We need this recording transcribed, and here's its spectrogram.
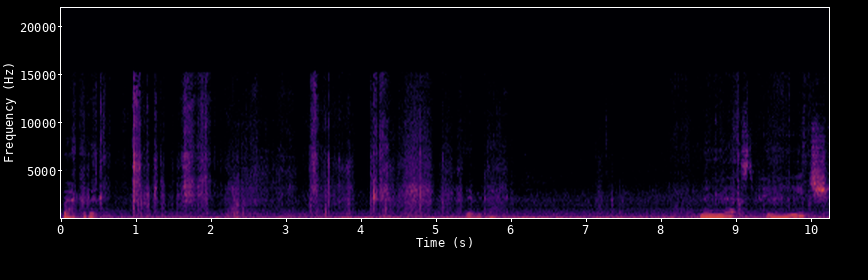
the back of it. There we go. The next page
